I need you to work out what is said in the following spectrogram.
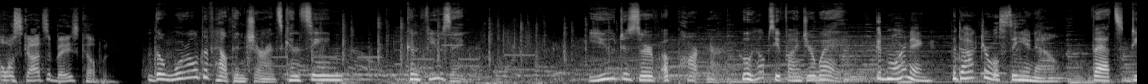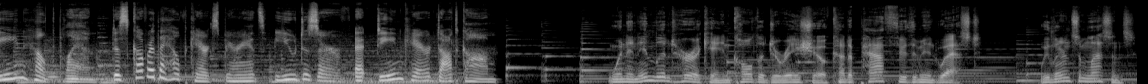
a Wisconsin based company. The world of health insurance can seem confusing. You deserve a partner who helps you find your way. Good morning. The doctor will see you now. That's Dean Health Plan. Discover the healthcare experience you deserve at deancare.com. When an inland hurricane called the derecho cut a path through the Midwest, we learned some lessons.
